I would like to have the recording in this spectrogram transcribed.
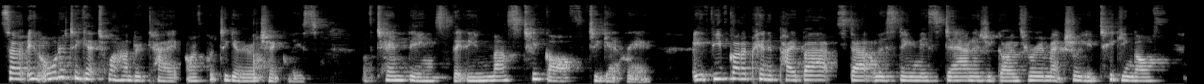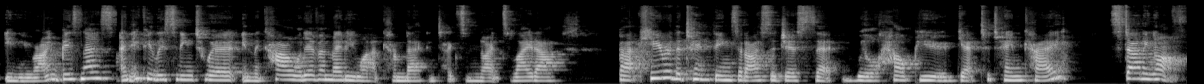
So, in order to get to 100K, I've put together a checklist of 10 things that you must tick off to get there. If you've got a pen and paper, start listing this down as you're going through. Make sure you're ticking off in your own business. And if you're listening to it in the car, or whatever, maybe you want to come back and take some notes later. But here are the 10 things that I suggest that will help you get to 10K. Starting off,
